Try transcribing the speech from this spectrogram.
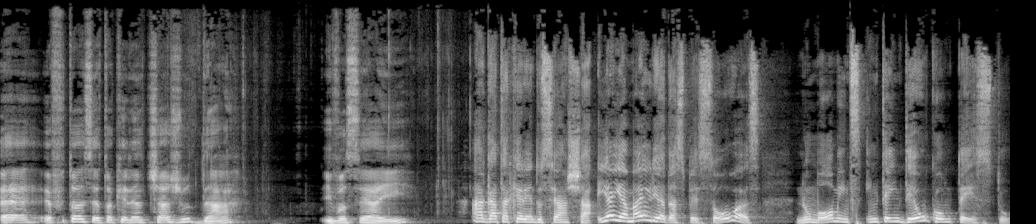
É, eu tô, assim, eu tô querendo te ajudar. E você aí... A gata querendo se achar. E aí, a maioria das pessoas, no Moments, entendeu o contexto.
